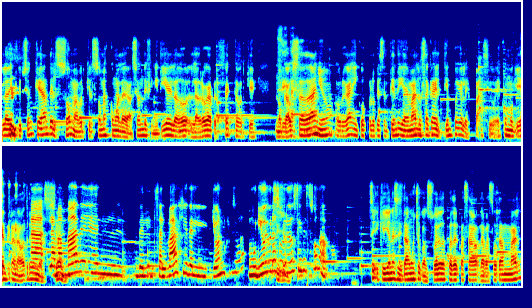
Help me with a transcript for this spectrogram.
la descripción que dan del soma, porque el soma es como la evasión definitiva y la, la droga perfecta, porque no causa daño orgánicos, por lo que se entiende, y además lo saca del tiempo y del espacio. Es como que entran a otra la, la mamá del, del, salvaje, del John, murió de una sobredosis de soma. Sí, es que ella necesitaba mucho consuelo después de haber pasado, la pasó tan mal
